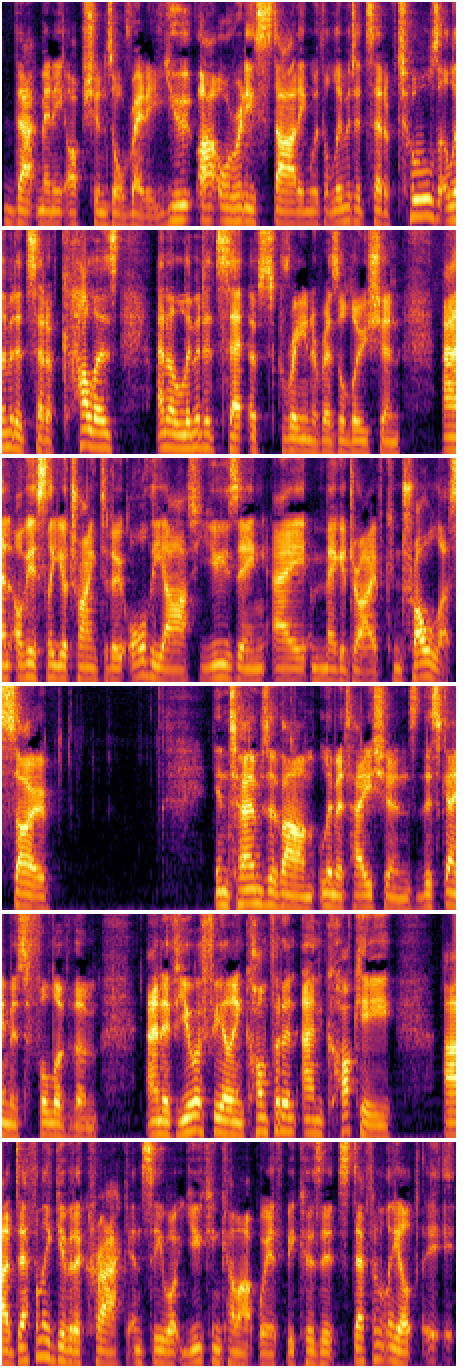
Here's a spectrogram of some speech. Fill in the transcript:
that many options already. You are already starting with a limited set of tools, a limited set of colors, and a limited set of screen resolution. And obviously you're trying to do all the art using a Mega Drive controller. So in terms of um, limitations, this game is full of them. And if you are feeling confident and cocky, uh, definitely give it a crack and see what you can come up with because it's definitely a, it,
